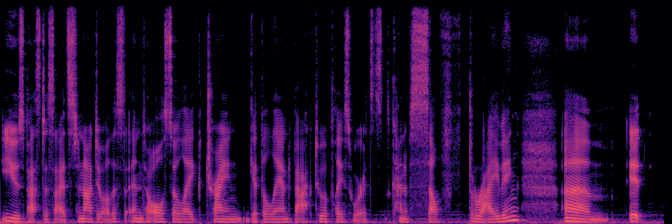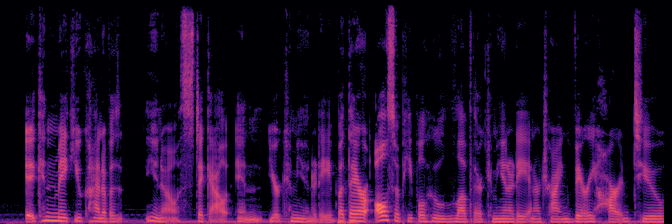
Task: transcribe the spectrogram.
use pesticides, to not do all this, and to also like try and get the land back to a place where it's kind of self thriving, um, it it can make you kind of a you know stick out in your community. But they are also people who love their community and are trying very hard to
